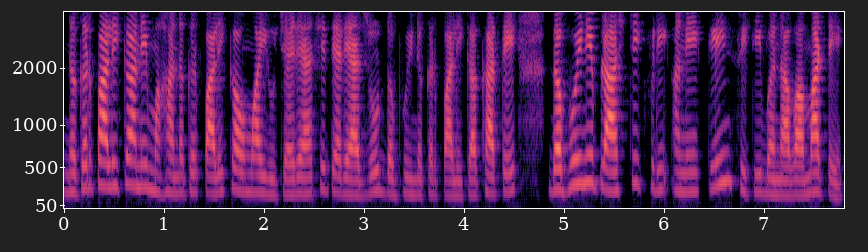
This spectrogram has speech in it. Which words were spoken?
નગરપાલિકા અને મહાનગરપાલિકાઓમાં યોજાઈ રહ્યા છે ત્યારે આજરોજ ડભોઈ નગરપાલિકા ખાતે ડભોઈને પ્લાસ્ટિક ફ્રી અને ક્લીન સિટી બનાવવા માટે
